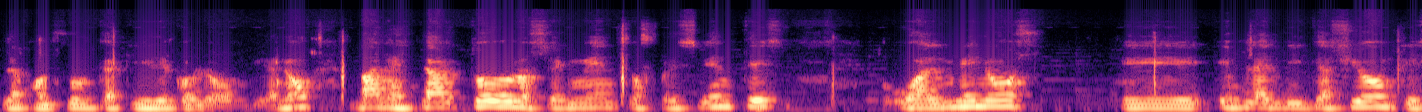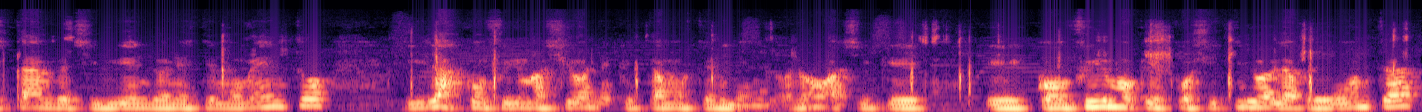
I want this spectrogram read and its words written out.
la consulta aquí de Colombia. ¿no? Van a estar todos los segmentos presentes, o al menos eh, es la invitación que están recibiendo en este momento y las confirmaciones que estamos teniendo. ¿no? Así que eh, confirmo que es positiva la pregunta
